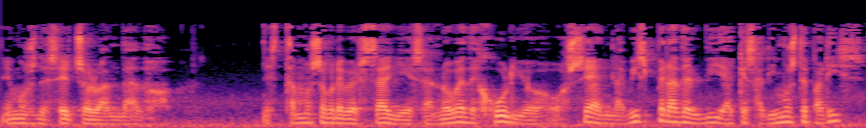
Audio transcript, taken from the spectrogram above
Hemos deshecho lo andado. Estamos sobre Versalles a 9 de julio, o sea, en la víspera del día que salimos de París.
